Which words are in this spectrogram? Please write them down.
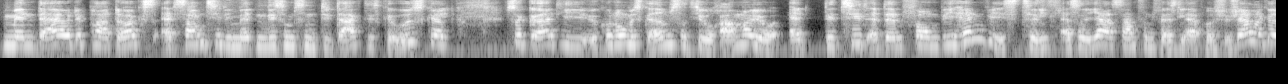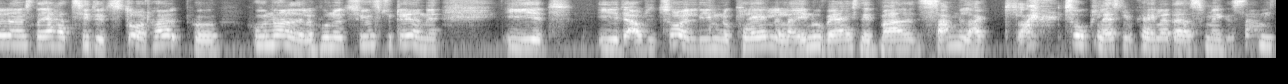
Men der er jo det paradoks, at samtidig med den ligesom sådan didaktiske udskælt, så gør de økonomiske administrative rammer jo, at det tit er den form, vi er henvist til. Altså, jeg er samfundsfagslærer på socialrådgiveruddannelsen, og jeg har tit et stort hold på 100 eller 120 studerende i et i et auditorielignende lokal, eller endnu værre i sådan et meget sammenlagt to klasselokaler, der er smækket sammen.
